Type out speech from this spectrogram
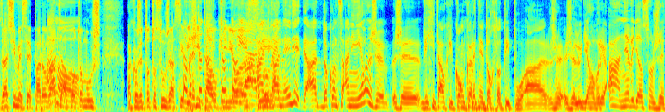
začneme separovať a Áno. potom už, akože toto sú už asi Dobre, vychytávky, toto je. A, a, a dokonca ani nielen, že, že vychytávky konkrétne tohto typu a že, že ľudia hovoria, a nevedel som, že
